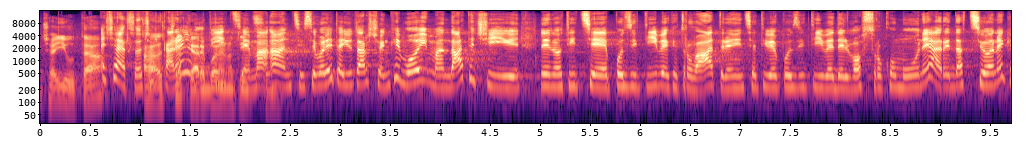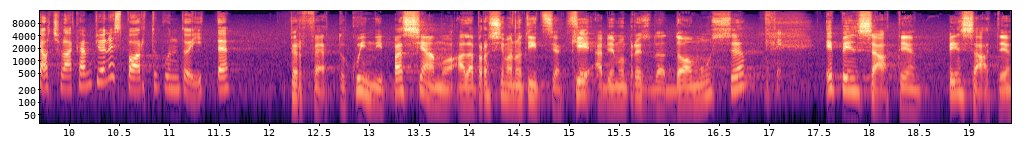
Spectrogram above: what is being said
ci aiuta E certo, a a cercare, buone notizie, ma anzi, se volete aiutarci anche voi, mandateci le notizie positive che trovate, le iniziative positive del vostro comune a redazione chiocciolacampionesport.it. Perfetto, quindi passiamo alla prossima notizia che abbiamo preso da Domus Sì. e pensate, pensate,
